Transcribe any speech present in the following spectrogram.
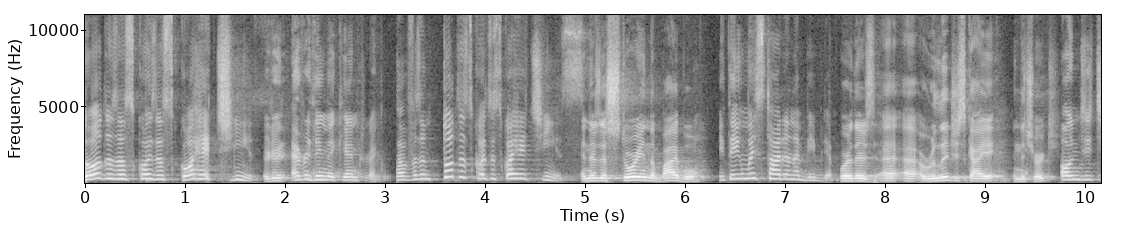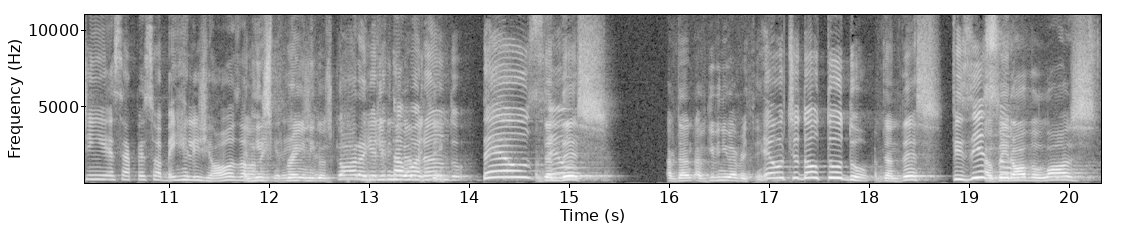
todas as coisas corretinhas. They're doing everything they can correctly. Estavam fazendo todas as coisas corretinhas. And there's a story in the Bible E tem uma história na Bíblia, where there's a, a- religious guy in the church. onde tinha essa pessoa bem religiosa lá And na he's igreja. praying, he goes, "God, I've e ele given estava everything. orando, Deus, I've done eu, this. I've done. I've given you everything. eu te dou tudo. I've done this. Fiz I isso. obeyed all the laws.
